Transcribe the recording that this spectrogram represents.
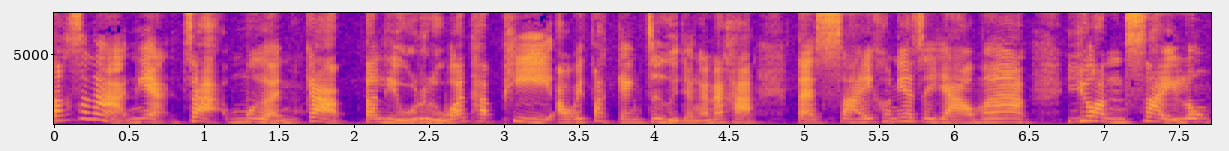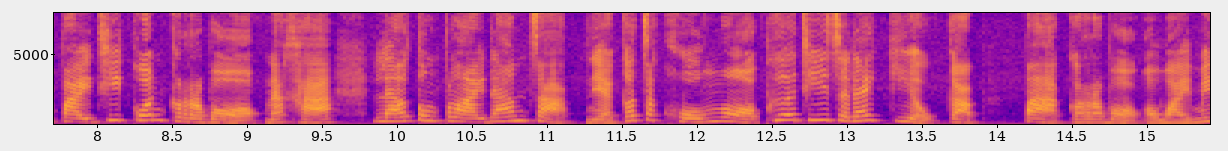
ลักษณะเนี่ยจะเหมือนกับตะหลิวหรือว่าทัพพีเอาไว้ตักแกงจืดอย่างนั้นนะคะ แต่ไซส์เขาเนี่ยจะยาวมาก หย่อนใส่ลงไปที่ก้นกระบอกนะคะ แล้วตรงปลายด้ามจับเนี่ยก็จะโค้งงอเพื่อที่จะได้เกี่ยวกับ ปากกระบอกเอาไว้ไม่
